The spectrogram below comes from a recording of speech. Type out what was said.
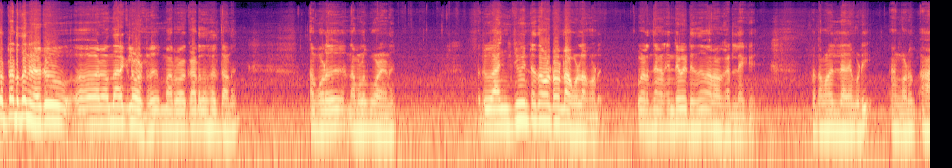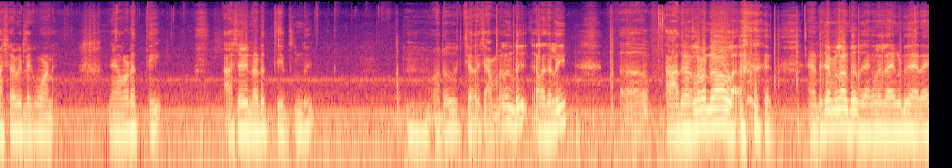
തൊട്ടടുത്ത് തന്നെ ഒരു ഒന്നര കിലോമീറ്റർ മറുവാക്കാട് എന്ന സ്ഥലത്താണ്. അങ്ങോട്ട് നമ്മൾ പോയാണ് ഒരു അഞ്ച് മിനിറ്റത്തെ ഓട്ടം ഉണ്ടാവുള്ളൂ അങ്ങോട്ട്. ഇവിടെ ഞങ്ങൾ എന്റെ വീട്ടിൽ നിന്ന് മറവക്കാട്ടിലേക്ക്. അപ്പോൾ നമ്മളെല്ലാവരും കൂടി അങ്ങോട്ട് ആശ്ര വീട്ടിലേക്ക് പോവാണ്. ഞങ്ങളവിടെ എത്തി. ആശാ വീടിനോട് എത്തിയിട്ടുണ്ട്. ഓരോ ചെറിയ ചമ്മലുണ്ട്. കറച്ചളി ആദ്യമായിട്ടുള്ള പെണ്ണുകളല്ല രണ്ട് ചമ്മലുണ്ട്. ഞങ്ങൾ എല്ലാവരും കൂടി നേരെ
